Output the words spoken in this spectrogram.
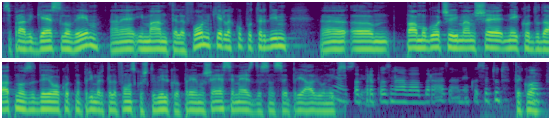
se pravi, geslo vem, ne. imam telefon, kjer lahko potrdim. Um, pa mogoče imam še neko dodatno zadevo, kot naprimer telefonsko številko, prejmem še SMS, da sem se prijavil v nek Ja, pa sistem. prepoznava obraza. Ne? Ko se tudi Tako. ob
